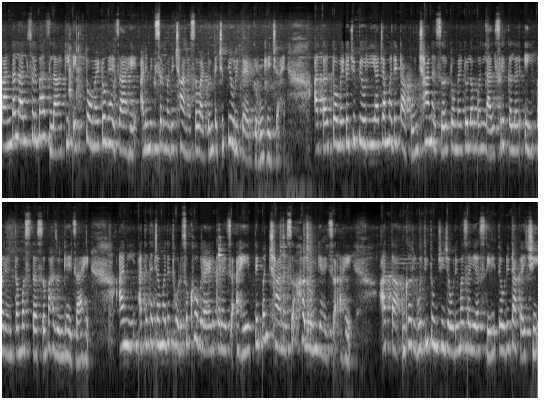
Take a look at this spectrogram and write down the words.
कांदा लालसर भाजला की एक टोमॅटो घ्यायचा आहे आणि मिक्सरमध्ये छान असं वाटून त्याची प्युरी तयार करून घ्यायची आहे. आता टोमॅटोची प्युरी याच्यामध्ये टाकून छान असं टोमॅटोला पण लालसर कलर येईपर्यंत मस्त असं भाजून घ्यायचं आहे. आणि आता त्याच्यामध्ये थोडंसं खोबरं ॲड करायचं आहे ते पण छान असं हलवून घ्यायचं आहे. आता घरगुती तुमची जेवढी मसाले असतील तेवढी टाकायची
